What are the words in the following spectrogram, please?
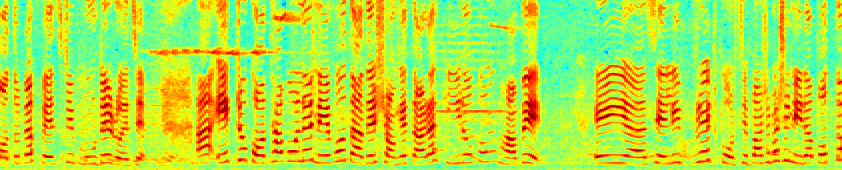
কতটা ফেস্টিভ মুডে রয়েছে। একটু কথা বলে নেব তাদের সঙ্গে, তারা কীরকমভাবে এই সেলিব্রেট করছে। পাশাপাশি নিরাপত্তা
